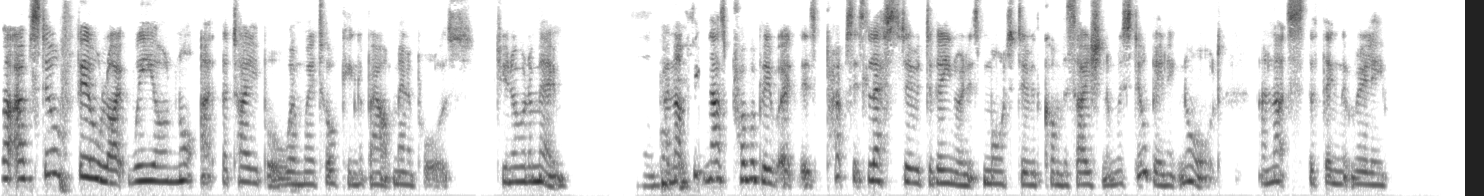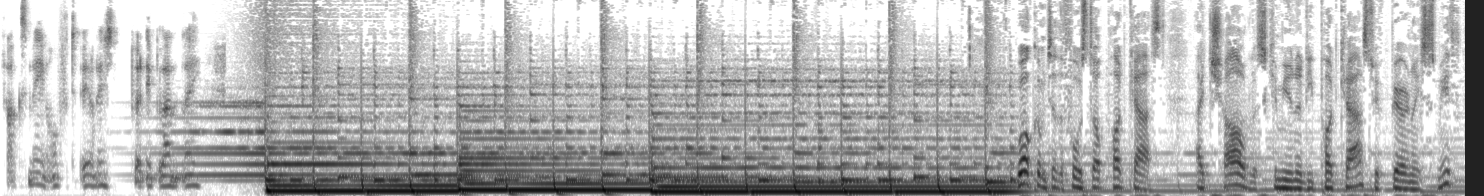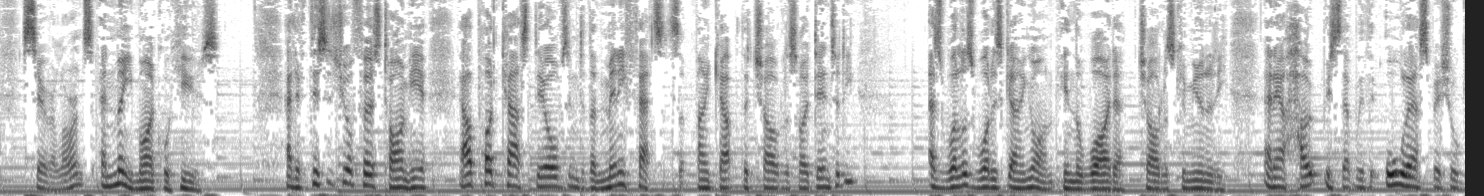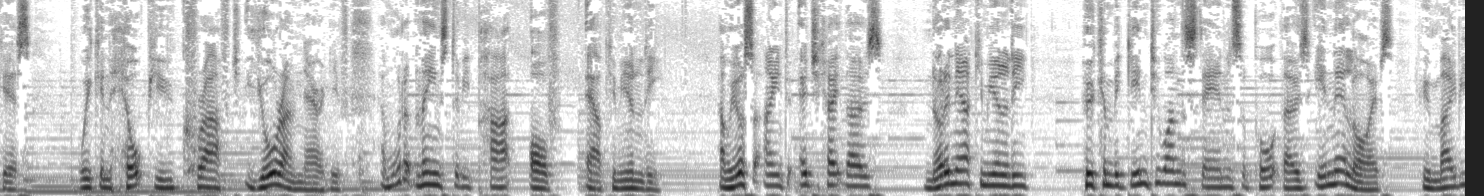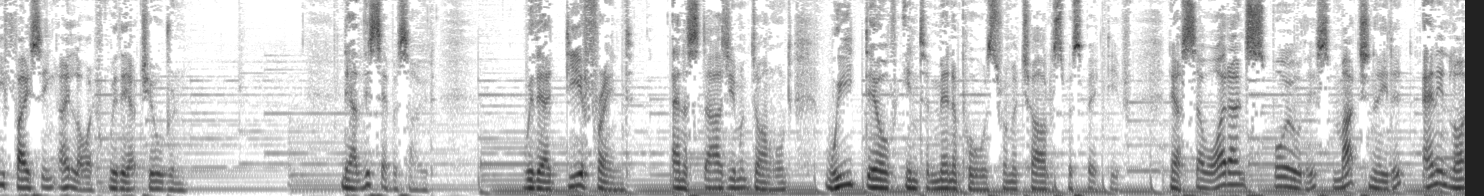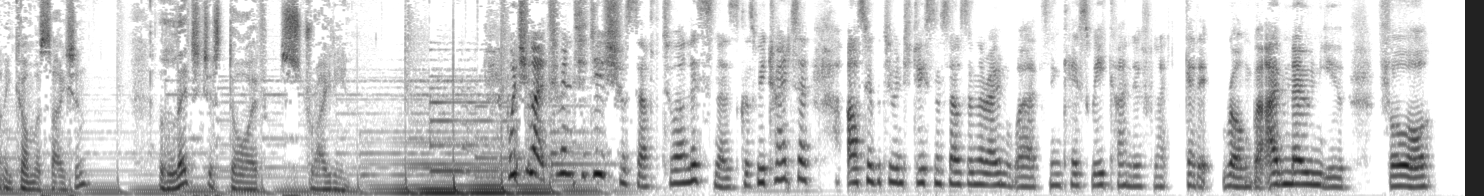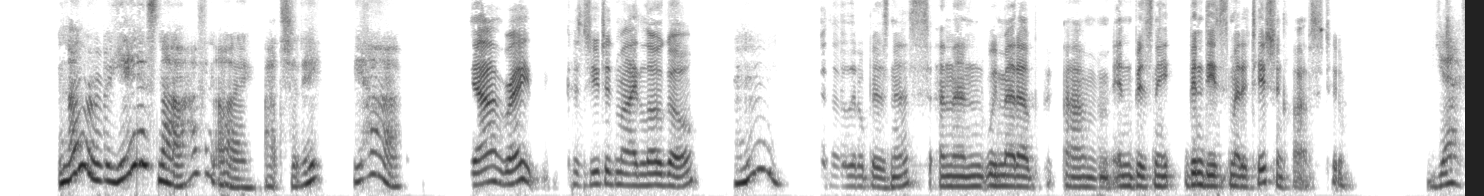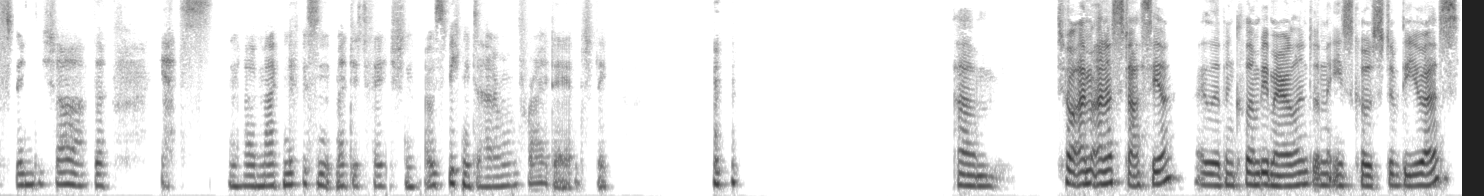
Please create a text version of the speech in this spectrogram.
but I still feel like we are not at the table when we're talking about menopause. Do you know what I mean? Mm-hmm. And I think that's probably it's perhaps it's less to do with Davina and it's more to do with the conversation, and we're still being ignored. And that's the thing that really fucks me off, to be honest, putting it bluntly. Welcome to the Full Stop Podcast, a childless community podcast with Berenice Smith, Sarah Lawrence, and me, Michael Hughes. And if this is your first time here, our podcast delves into the many facets that make up the childless identity, as well as what is going on in the wider childless community. And our hope is that with all our special guests, we can help you craft your own narrative and what it means to be part of our community. And we also aim to educate those not in our community who can begin to understand and support those in their lives who may be facing a life without children. Now, this episode, with our dear friend Anastasia MacDonald, we delve into menopause from a childless perspective. Now, so I don't spoil this much needed and enlightening conversation, let's just dive straight in. Would you like to introduce yourself to our listeners? Because we try to ask people to introduce themselves in their own words in case we kind of like get it wrong. But I've known you for a number of years now, haven't I? Actually, yeah. Yeah, right. Because you did my logo. Mm. With a little business, and then we met up um, in Bisney, Bindi's meditation class too. Yes, Bindi Shah. The yes, her magnificent meditation. I was speaking to her on Friday, actually. um, so I'm Anastasia. I live in Columbia, Maryland, on the east coast of the U.S.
